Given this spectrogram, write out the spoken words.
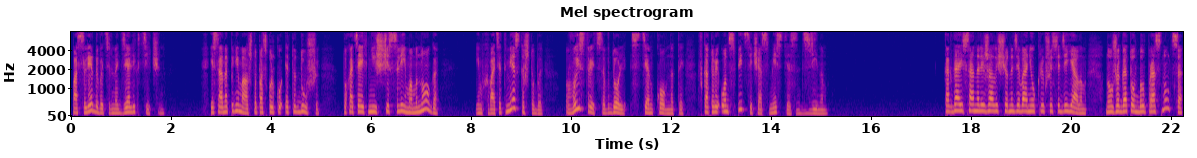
последовательно диалектичен. Исана понимал, что поскольку это души, то хотя их неисчислимо много, им хватит места, чтобы выстроиться вдоль стен комнаты, в которой он спит сейчас вместе с Дзином. Когда Исана лежал еще на диване, укрывшись одеялом, но уже готов был проснуться,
